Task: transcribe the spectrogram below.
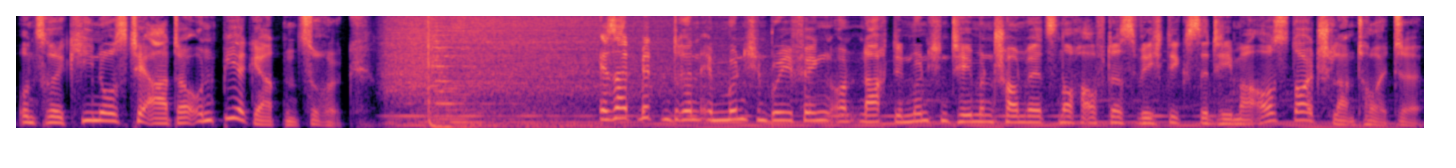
unsere Kinos, Theater und Biergärten zurück. Ihr seid mittendrin im München Briefing und nach den München Themen schauen wir jetzt noch auf das wichtigste Thema aus Deutschland heute.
